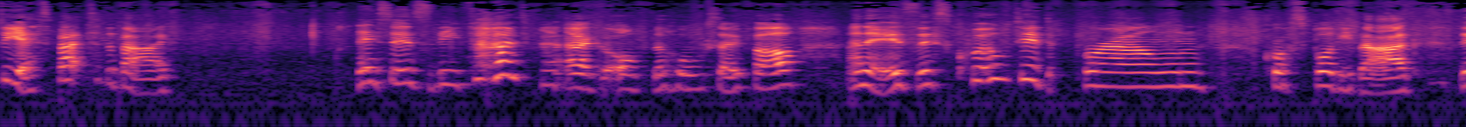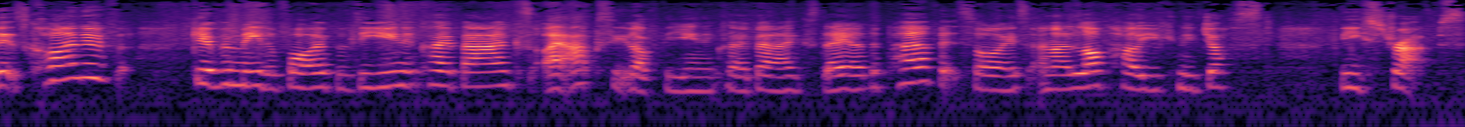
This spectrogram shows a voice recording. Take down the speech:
so yes back to the bag this is the third bag of the haul so far and it is this quilted brown crossbody bag that's kind of given me the vibe of the Uniqlo bags. I absolutely love the Uniqlo bags. They are the perfect size and I love how you can adjust the straps.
